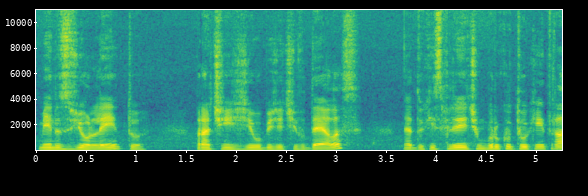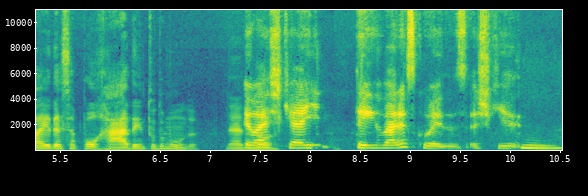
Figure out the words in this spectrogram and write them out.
menos violento para atingir o objetivo delas, né? Do que simplesmente um brucutu que entra lá e desce a porrada em todo mundo. Né? Eu acho que aí tem várias coisas. Acho que hum.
